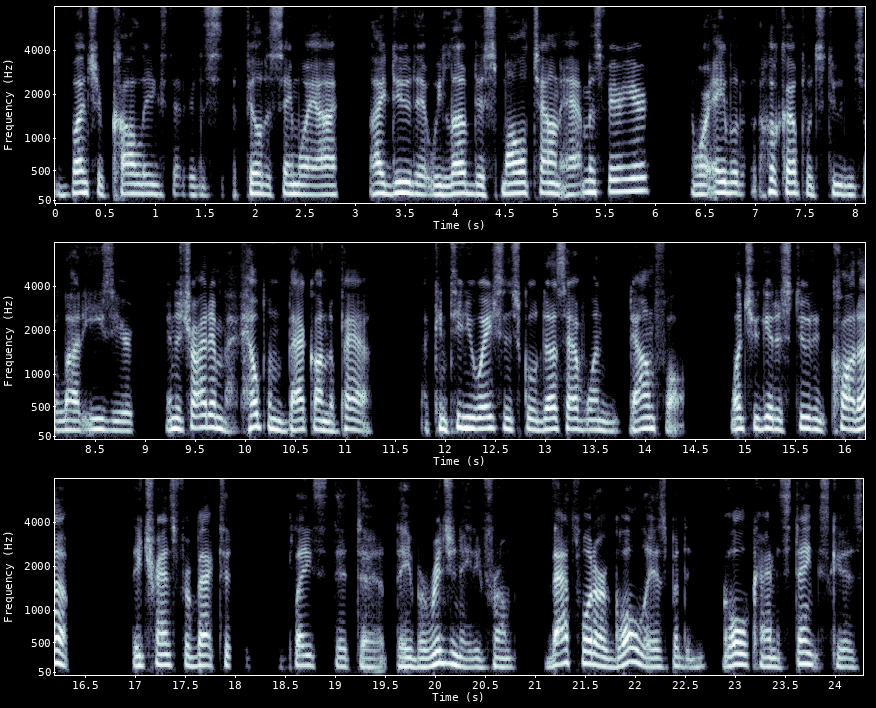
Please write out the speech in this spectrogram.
bunch of colleagues that are feel the same way I I do. That we love this small town atmosphere here, and we're able to hook up with students a lot easier and to try to help them back on the path. A continuation school does have one downfall. Once you get a student caught up, they transfer back to the place that uh, they've originated from. That's what our goal is, but the goal kind of stinks because,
